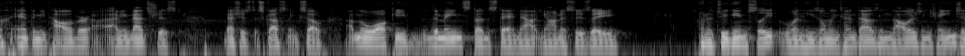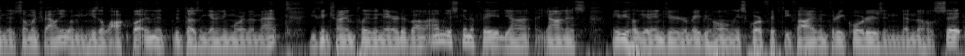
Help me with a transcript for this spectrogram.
Anthony Tolliver. I mean, that's just that's just disgusting. So uh, Milwaukee, the main studs stand out. Giannis is a on a two game slate when he's only ten thousand dollars in change and there's so much value. I mean, he's a lock button. It, it, doesn't get any more than that. You can try and play the narrative. I'm just going to fade Gian, Giannis. Maybe he'll get injured, or maybe he'll only score 55 and three quarters, and then he'll sit.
